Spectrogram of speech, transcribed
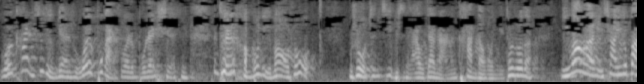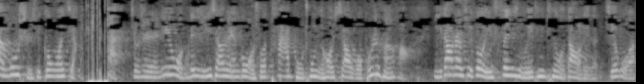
我看你是挺面熟，我也不敢说人不认识你，这人很不礼貌。我说我，我说我真记不起来我在哪儿能看到过你。他说的，你忘了你上一个办公室去跟我讲。就是因为我们这个营销人员跟我说，他补充以后效果不是很好。你到那儿去给我一分析，我一听挺有道理的。结果，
